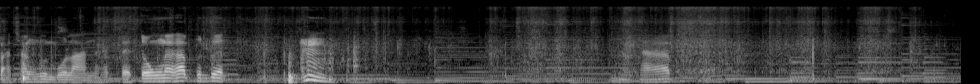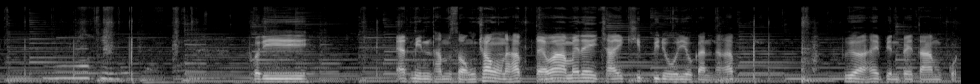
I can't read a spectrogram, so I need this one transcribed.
ปาช่างรุ่นโบราณนะครับ แต่ตรงนะครับเพื่อนๆนะครับพอดีแอดมินทำสองช่องนะครับ แต่ว่าไม่ได้ใช้คลิปวิดีโอเดียวกันนะครับ เพื่อให้เป็นไปตามกฎ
